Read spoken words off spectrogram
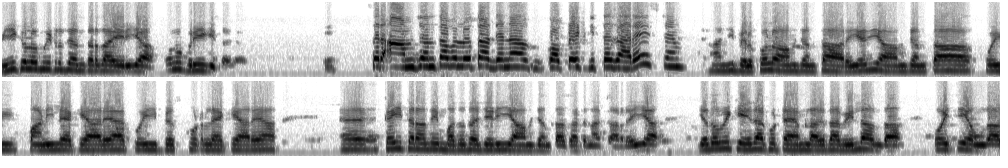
20 ਕਿਲੋਮੀਟਰ ਦੇ ਅੰਦਰ ਦਾ ਏਰੀਆ ਉਹਨੂੰ ਫ੍ਰੀ ਕੀਤਾ ਜਾਵੇ। ਸਰ ਆਮ ਜਨਤਾ ਵੱਲੋਂ ਤੁਹਾਡੇ ਨਾਲ ਕੋਆਪਰੇਟ ਕੀਤਾ ਜਾ ਰਿਹਾ ਇਸ ਟਾਈਮ ਹਾਂਜੀ ਬਿਲਕੁਲ ਆਮ ਜਨਤਾ ਆ ਰਹੀ ਹੈ ਜੀ। ਆਮ ਜਨਤਾ ਕੋਈ ਪਾਣੀ ਲੈ ਕੇ ਆ ਰਿਹਾ ਕੋਈ ਬਿਸਕੁਟ ਲੈ ਕੇ ਆ ਰਿਹਾ। ਕਈ ਤਰ੍ਹਾਂ ਦੀ ਮਦਦ ਆ ਜਿਹੜੀ ਆਮ ਜਨਤਾ ਸਾਡੇ ਨਾਲ ਕਰ ਰਹੀ ਆ। ਜਦੋਂ ਵੀ ਕਿਸੇ ਦਾ ਕੋਈ ਟਾਈਮ ਲੱਗਦਾ ਵਿਹਲਾ ਹੁੰਦਾ ਉਹ ਇੱਥੇ ਆਉਂਦਾ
